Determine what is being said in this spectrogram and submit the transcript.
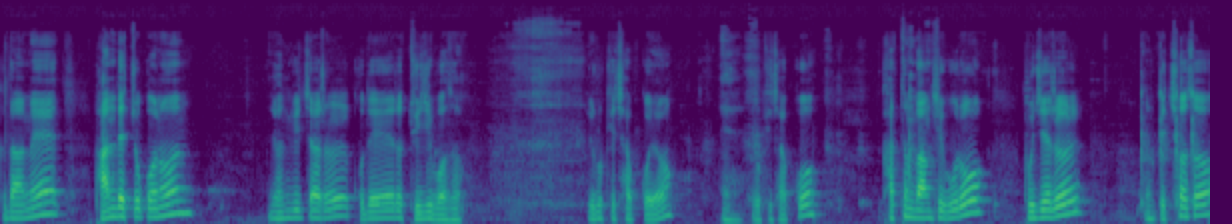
그 다음에 반대쪽 거는 연기자를 그대로 뒤집어서 이렇게 잡고요. 예, 이렇게 잡고 같은 방식으로 부재를 이렇게 쳐서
